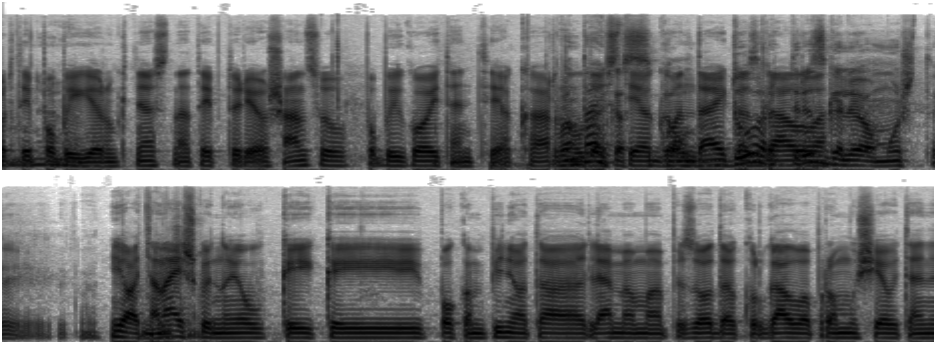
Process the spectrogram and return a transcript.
ir taip pabaigė rungtynės, na taip turėjo šansų pabaigoje ten tiek Arnoldas, tiek Vandaikas gal. Gal. galėjo mušti. Jo, ten aišku, nu jau kai, kai po kampinio tą lemiamą epizodą, kur galva pramušėjau, ten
